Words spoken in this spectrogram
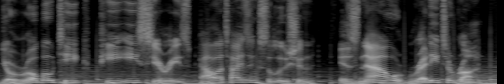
Your Robotiq PE Series palletizing solution is now ready to run.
